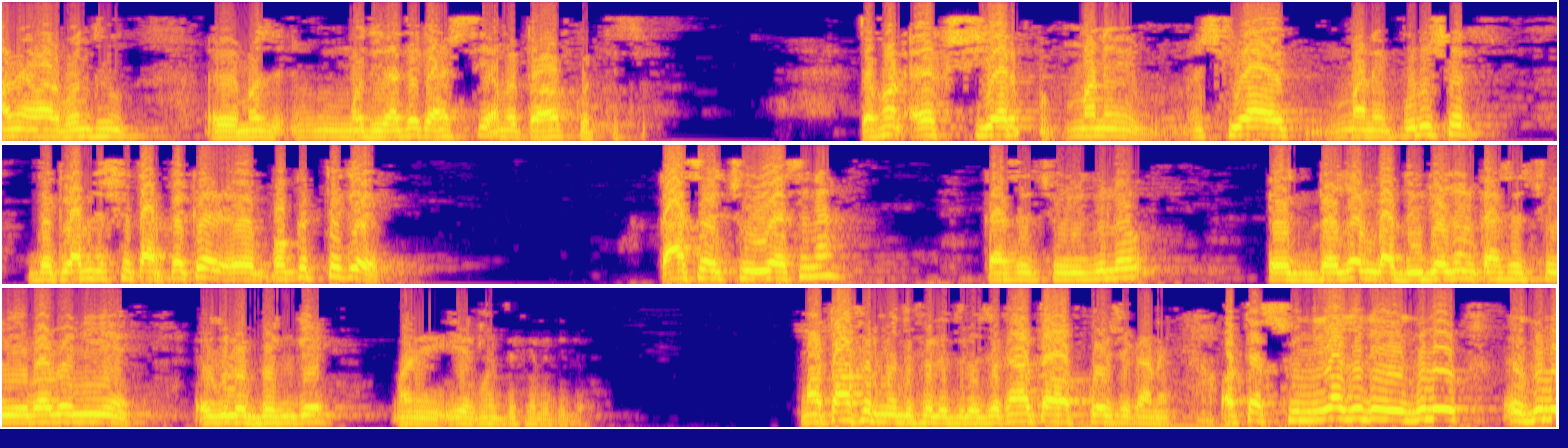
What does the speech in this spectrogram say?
আমি আমার বন্ধু মদিনা থেকে আসছি, আমরা তওয়াফ করতেছি। তখন এক শিয়ার মানে শিয়া মানে পুরুষের, দেখলাম যে সে তার পকেট থেকে কাছের ছুরি আছে না? কাছের ছুরিগুলো এক ডজন বা দুই ডজন কাছের ছুরি এভাবে নিয়ে এগুলো ভেঙ্গে মানে ইয়ের মধ্যে ফেলে দিল। মাতাফের মধ্যে ফেলে দিল, যেখানে তফ করে সেখানে। অর্থাৎ সুনিয়া যদি এগুলো এগুলো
